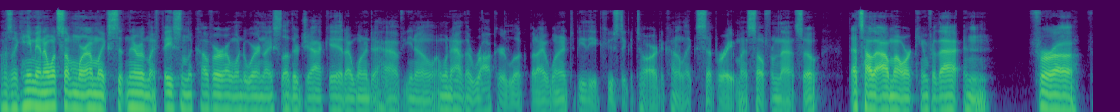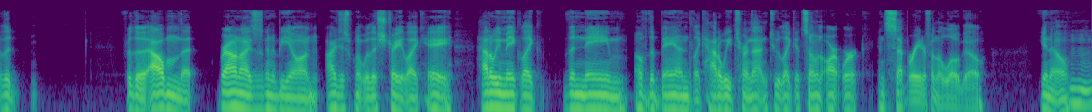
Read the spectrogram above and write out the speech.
I was like, "Hey man, I want something where I'm like sitting there with my face on the cover. I wanted to wear a nice leather jacket. I wanted to have, you know, I want to have the rocker look, but I wanted to be the acoustic guitar to kind of like separate myself from that." So that's how the album artwork came for that and for uh for the for the album that Brown Eyes is going to be on, I just went with a straight like, hey, how do we make like the name of the band like how do we turn that into like its own artwork and separate it from the logo, you know? Mm-hmm.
